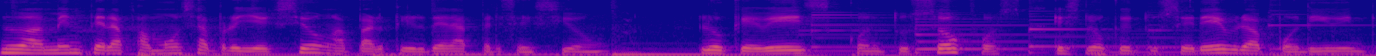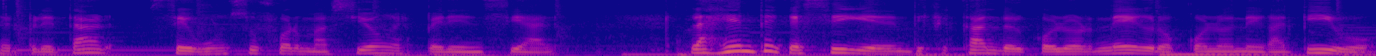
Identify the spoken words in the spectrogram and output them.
nuevamente la famosa proyección a partir de la percepción. Lo que ves con tus ojos es lo que tu cerebro ha podido interpretar según su formación experiencial. La gente que sigue identificando el color negro con lo negativo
